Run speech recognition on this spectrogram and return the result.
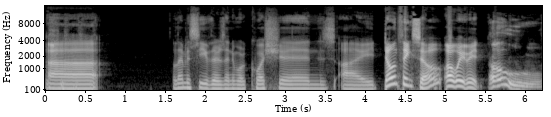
Uh, let me see if there's any more questions. I don't think so. Oh wait, wait. Oh,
